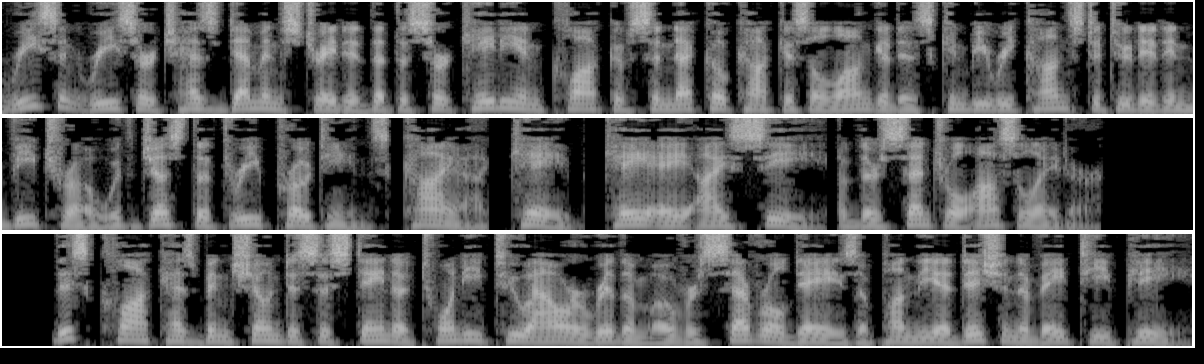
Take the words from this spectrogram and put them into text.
Recent research has demonstrated that the circadian clock of Synechococcus elongatus can be reconstituted in vitro with just the three proteins KaiA, KaiB, KAIC of their central oscillator. This clock has been shown to sustain a 22-hour rhythm over several days upon the addition of ATP.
